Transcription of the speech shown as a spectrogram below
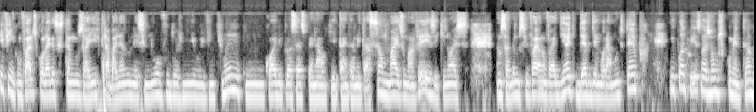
enfim, com vários colegas que estamos aí trabalhando nesse novo 2021, com um Código de Processo Penal que está em tramitação mais uma vez e que nós não sabemos se vai ou não vai adiante, deve demorar muito tempo. Enquanto isso, nós vamos comentando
